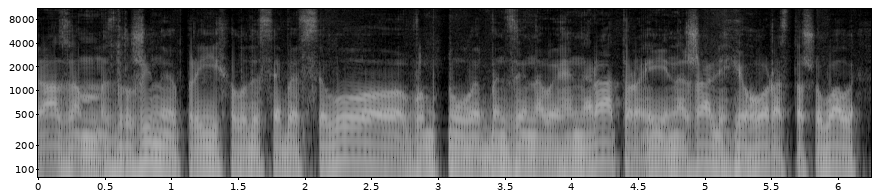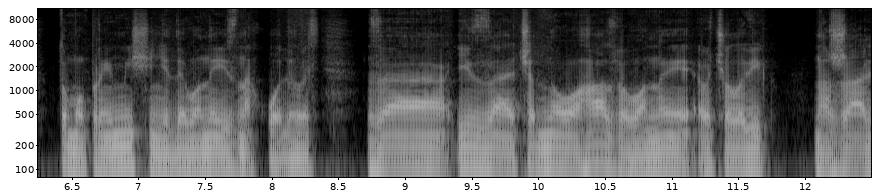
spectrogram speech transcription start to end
разом з дружиною приїхали до себе в село, вимкнули бензиновий генератор, і, на жаль, його розташували в тому приміщенні, де вони і знаходились. За із-за чадного газу вони чоловік, на жаль,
